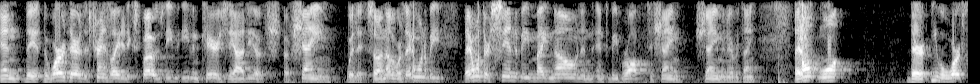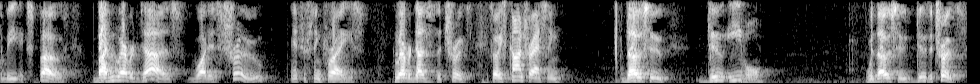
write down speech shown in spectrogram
And the, the word there that's translated exposed even, even carries the idea of, of shame with it. So in other words, they don't want to be, they don't want their sin to be made known and, and to be brought to shame, shame and everything. They don't want their evil works to be exposed. But whoever does what is true, interesting phrase, whoever does the truth. So he's contrasting those who do evil with those who do the truth.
